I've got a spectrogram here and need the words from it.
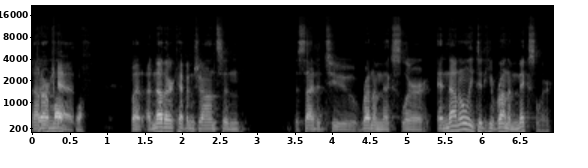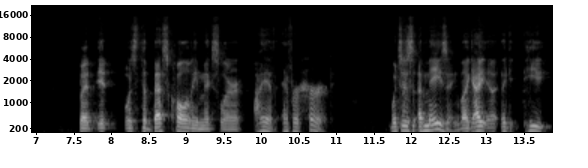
not our Kev, but another Kevin Johnson decided to run a Mixlr. And not only did he run a Mixlr, but it was the best quality Mixlr I have ever heard, which is amazing. Like I uh, like he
